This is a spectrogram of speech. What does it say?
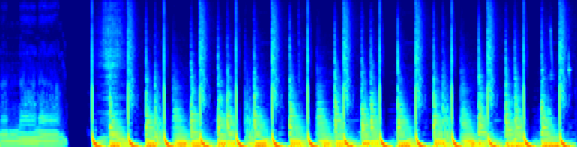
na na na na.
